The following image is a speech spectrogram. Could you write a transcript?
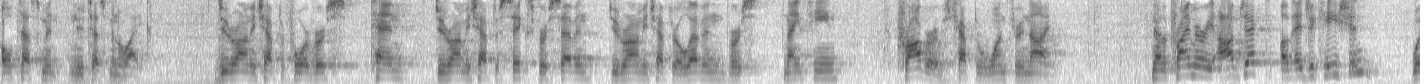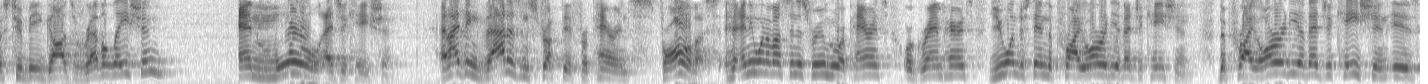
Old Testament, New Testament alike. Deuteronomy chapter 4, verse 10, Deuteronomy chapter 6, verse 7, Deuteronomy chapter 11, verse 19, Proverbs chapter 1 through 9. Now, the primary object of education was to be God's revelation and moral education. And I think that is instructive for parents, for all of us. Any one of us in this room who are parents or grandparents, you understand the priority of education. The priority of education is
